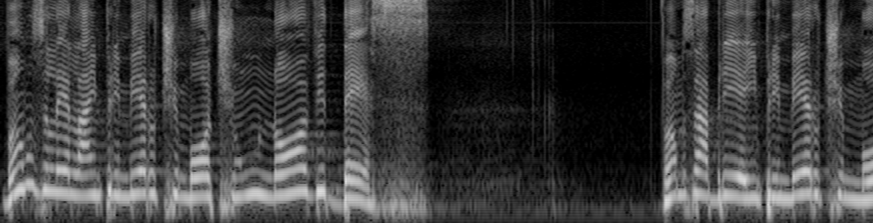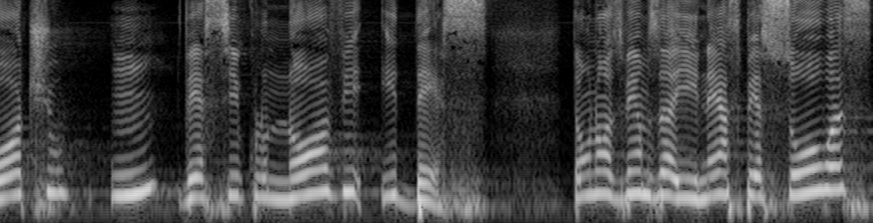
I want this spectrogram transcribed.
Vamos ler lá em 1 Timóteo 1, 9 e 10. Vamos abrir aí em 1 Timóteo 1, versículo 9 e 10. Então nós vemos aí, né, as pessoas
